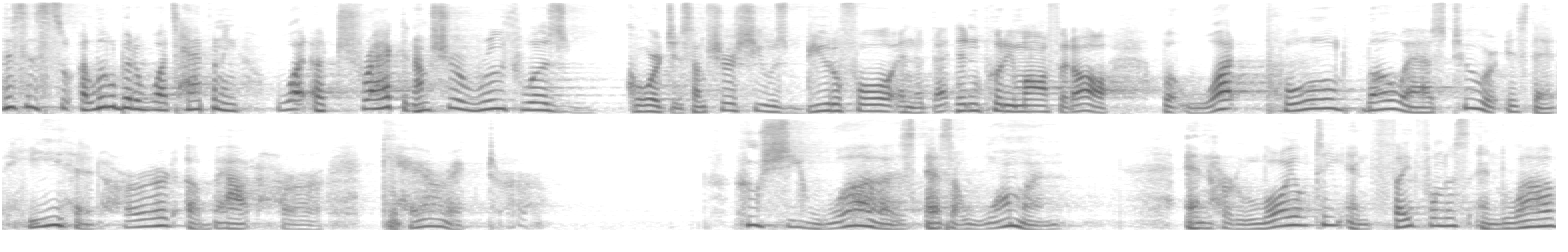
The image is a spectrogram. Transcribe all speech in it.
this is a little bit of what's happening. What attracted, I'm sure Ruth was gorgeous. I'm sure she was beautiful and that that didn't put him off at all. But what pulled Boaz to her is that he had heard about her character, who she was as a woman, and her loyalty and faithfulness and love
